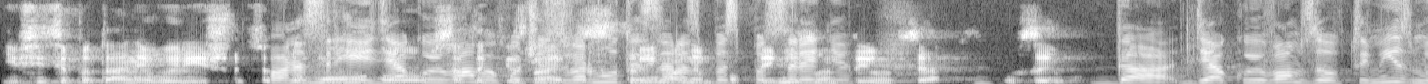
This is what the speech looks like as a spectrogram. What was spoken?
і всі ці питання вирішуються. Пане Тому, Сергію, дякую вам. хочу знаєте, звернутися зараз безпосередньо- Дивимося в зиму. Да, дякую вам за оптимізм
